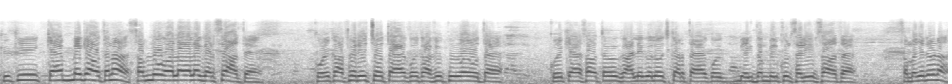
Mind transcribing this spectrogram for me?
क्योंकि कैंप में क्या होता है ना, सब लोग अलग अलग घर से आते हैं। कोई काफ़ी रिच होता है, कोई काफ़ी पुअर होता है। कोई कैसा होता है, कोई गाली गलोच करता है, कोई एकदम बिल्कुल शरीफ सा आता है। समझ रहे हो ना?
